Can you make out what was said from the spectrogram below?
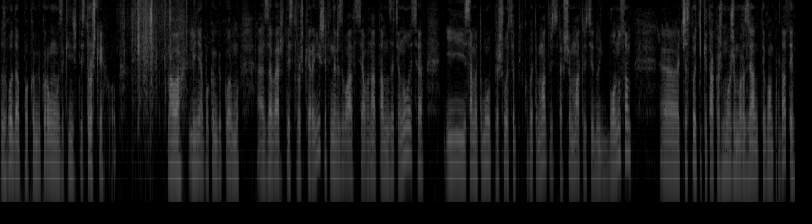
згода по комбікорму закінчитись трошки. Оп, Мала лінія по комбікорму завершитись трошки раніше, фіналізуватися, вона там затягнулася, і саме тому прийшлося підкупити матриці. Так що матриці йдуть бонусом. Е, Частотники також можемо розглянути вам продати.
